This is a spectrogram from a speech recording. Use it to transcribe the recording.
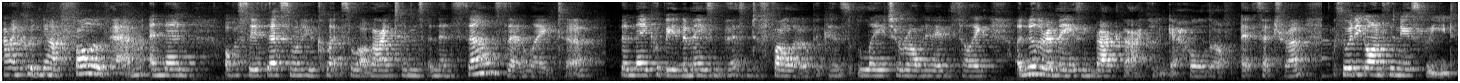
I could now follow them and then obviously if there's someone who collects a lot of items and then sells them later, then they could be an amazing person to follow because later on they may be selling another amazing bag that I couldn't get hold of, etc. So when you go onto the newsfeed,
